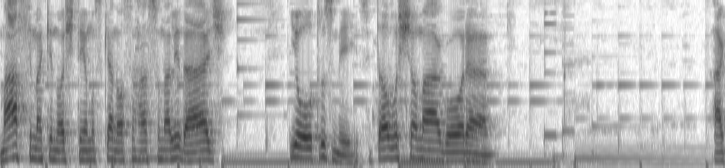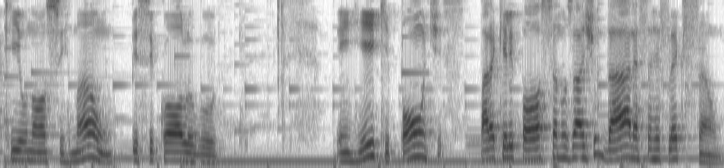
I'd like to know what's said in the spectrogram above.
máxima que nós temos, que é a nossa racionalidade e outros meios. Então eu vou chamar agora aqui o nosso irmão, psicólogo Henrique Pontes, para que ele possa nos ajudar nessa reflexão.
